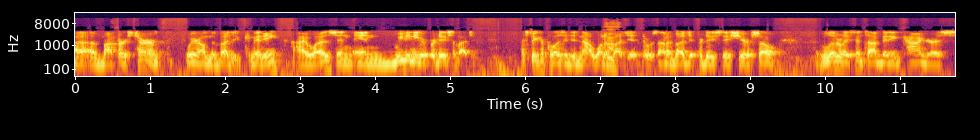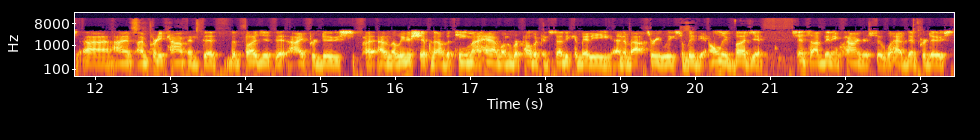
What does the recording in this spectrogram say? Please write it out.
uh, of my first term, we were on the budget committee. I was, and and we didn't even produce a budget. Speaker Pelosi did not want a budget. There was not a budget produced this year. So, literally, since I've been in Congress, uh, I, I'm pretty confident that the budget that I produce uh, out of my leadership and out of the team I have on the Republican Study Committee in about three weeks will be the only budget since I've been in Congress that will have been produced,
